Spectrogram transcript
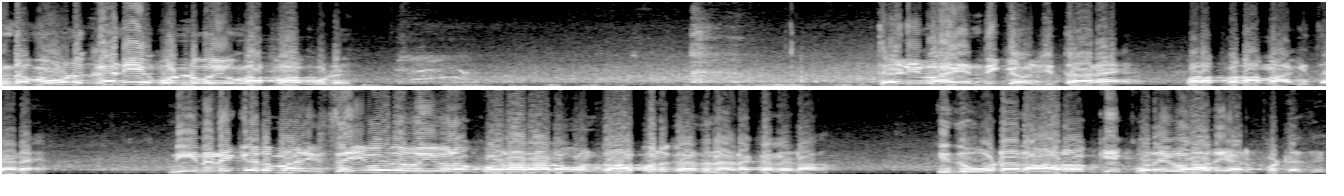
இந்த மூணு கனியை கொண்டு போய் உங்க அப்பா கொடு. தெளிவா எந்திக்க வச்சு தரேன் குழப்பலாம் ஆக்கி தரேன். நீ நினைக்கிற மாதிரி செய்வர வைவர கோளாறால உன் தாப்பனுக்கு அது நடக்கலடா. இது உடல் ஆரோக்கிய குறைவால் ஏற்பட்டது.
